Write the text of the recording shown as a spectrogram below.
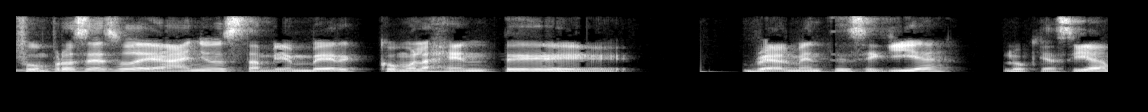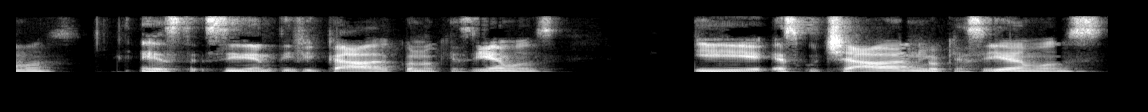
fue un proceso de años también ver cómo la gente realmente seguía lo que hacíamos, este, se identificaba con lo que hacíamos y escuchaban lo que hacíamos.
